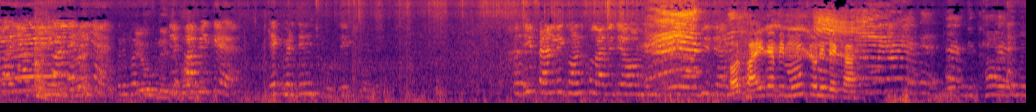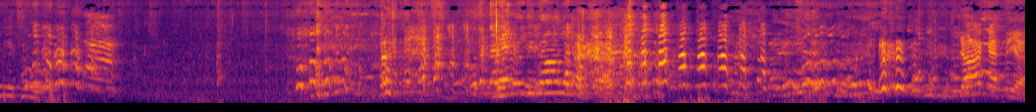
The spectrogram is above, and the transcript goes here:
भाई आपके वाले नहीं है? ये भाभी के है। एक मिनट दीदी छोड़ दे छोड़। दे तो जी फैमिली कौन खुला दीजिए वो मिल अभी जो है- और भाई ने अभी मुँह क्यों नहीं देखा। क्या कहती है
